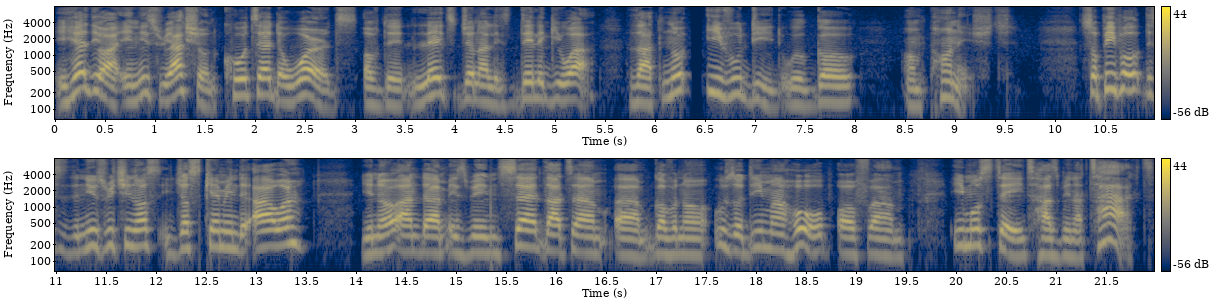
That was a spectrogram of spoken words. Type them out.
Ihedioha, in his reaction, quoted the words of the late journalist Dele Giwa that no evil deed will go unpunished. So, people, this is the news reaching us. It just came in the hour, you know, and um, it's been said that um, um, Governor Uzodinma Hope of um, Imo State has been attacked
